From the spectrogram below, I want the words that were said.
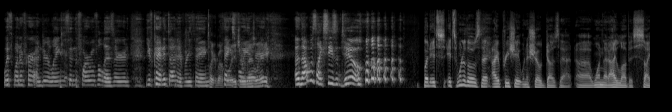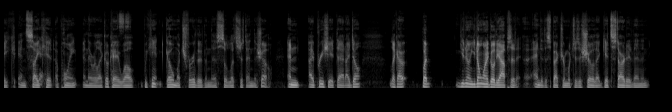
with one of her underlings in the form of a lizard, you've kind of done everything. Talk about Thanks, Voyager, that way. And that was like season two. but it's it's one of those that I appreciate when a show does that. Uh, one that I love is Psych, and Psych hit a point, and they were like, "Okay, well, we can't go much further than this, so let's just end the show." And I appreciate that. I don't like I, but you know, you don't want to go the opposite end of the spectrum, which is a show that gets started and then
